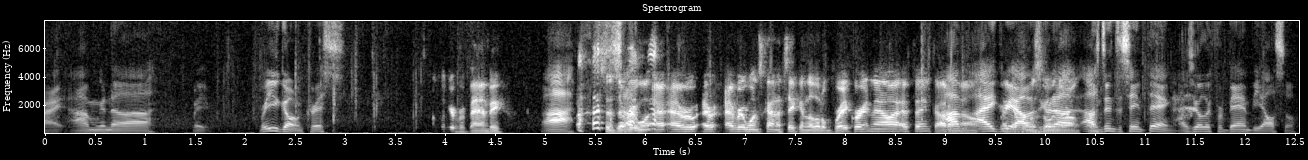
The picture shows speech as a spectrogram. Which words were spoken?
All right, I'm gonna wait. Where are you going, Chris? I'm looking for Bambi. Ah, Since so- everyone, every, everyone's kind of taking a little break right now. I think. I don't I'm- know. I agree. Like, I was doing gonna. own I was doing the same thing. I was gonna look for Bambi also.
